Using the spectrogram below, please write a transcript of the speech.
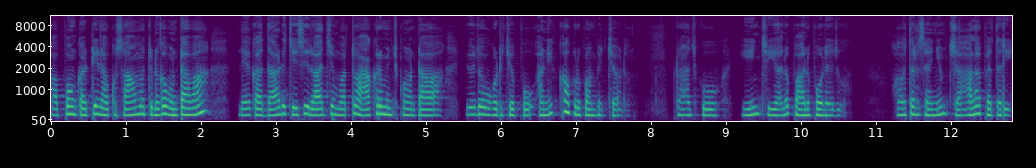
కప్పం కట్టి నాకు సామంతునిగా ఉంటావా? లేక దాడి చేసి రాజ్యం మొత్తం ఆక్రమించుకుంటావా ఏదో ఒకటి చెప్పు అని కబురు పంపించాడు. రాజుకు ఏం చేయాలో పాలుపోలేదు. అవతల సైన్యం చాలా పెద్దది.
